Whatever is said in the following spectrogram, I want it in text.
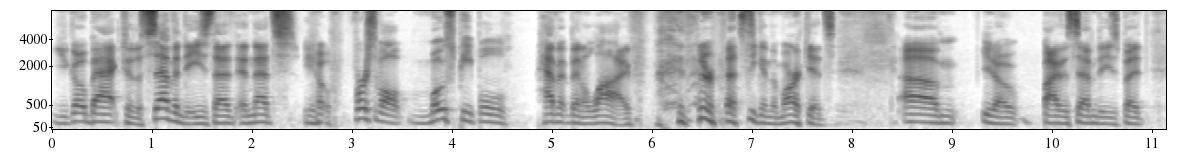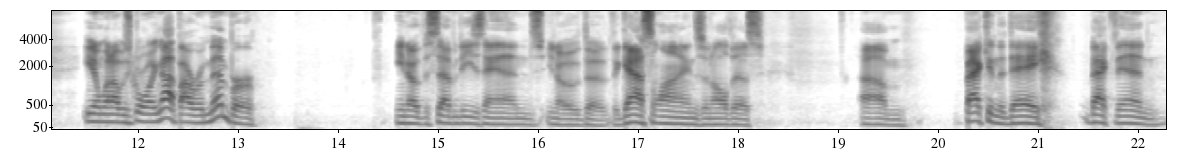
you go back to the 70s, that and that's you know, first of all, most people haven't been alive that are investing in the markets, um, you know, by the 70s. But you know, when I was growing up, I remember you know the 70s and you know the the gas lines and all this. Um, back in the day back then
